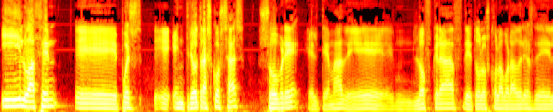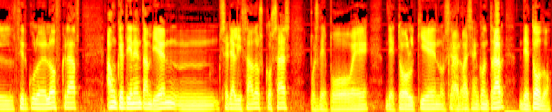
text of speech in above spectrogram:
y lo hacen, eh, pues, eh, entre otras cosas, sobre el tema de Lovecraft, de todos los colaboradores del círculo de Lovecraft, aunque tienen también mm, serializados cosas pues de Poe, de Tolkien, o sea, vais a encontrar de todo.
